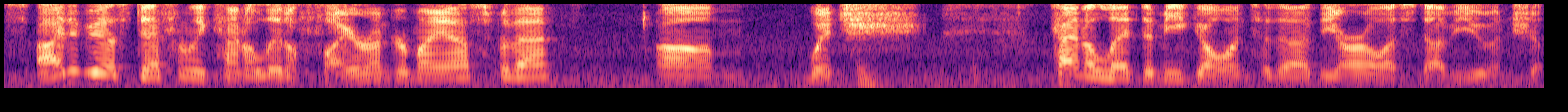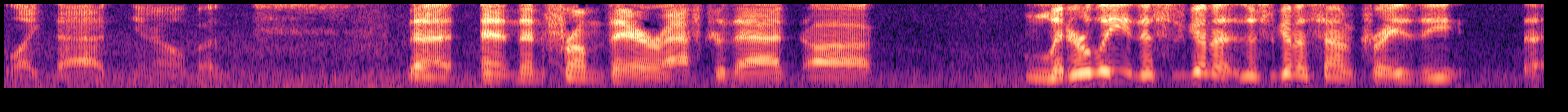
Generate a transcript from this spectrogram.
IWS definitely kind of lit a fire under my ass for that, um, which kind of led to me going to the the RLSW and shit like that. You know, but that and then from there after that, uh, literally, this is gonna this is gonna sound crazy. Uh,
